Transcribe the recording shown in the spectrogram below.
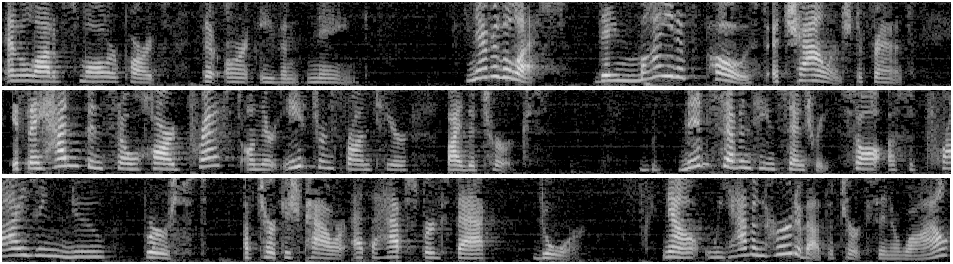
and a lot of smaller parts that aren't even named. Nevertheless, they might have posed a challenge to France if they hadn't been so hard pressed on their eastern frontier by the Turks. Mid 17th century saw a surprising new burst of Turkish power at the Habsburgs' back door. Now, we haven't heard about the Turks in a while.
